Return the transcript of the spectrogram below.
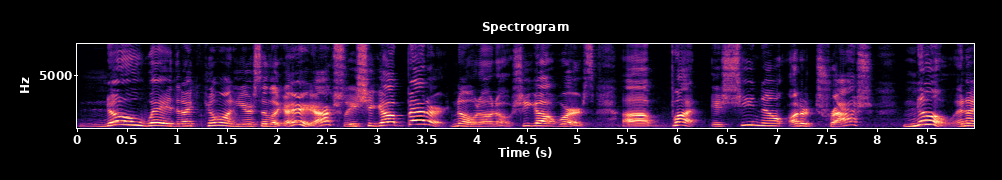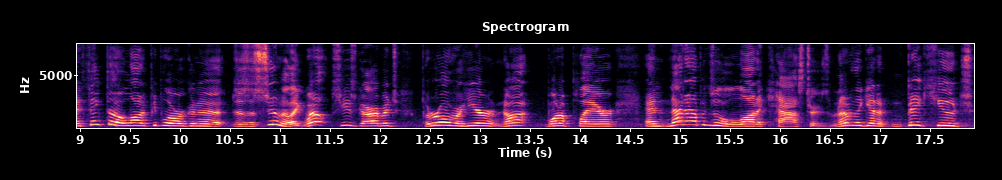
no way that I can come on here and say like, hey, actually she got better. No, no, no, she got worse. Uh, but is she now utter trash? No, and I think that a lot of people are to just assume that like, well, she's garbage, put her over here, not want to play her, and that happens with a lot of casters. Whenever they get a big, huge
